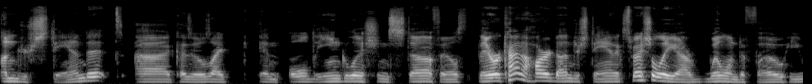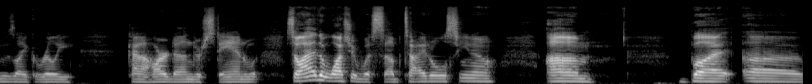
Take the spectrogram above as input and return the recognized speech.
understand it because uh, it was like in old English and stuff. And was, they were kind of hard to understand, especially uh, Willem Dafoe. He was like really kind of hard to understand. So I had to watch it with subtitles, you know. Um, but uh,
